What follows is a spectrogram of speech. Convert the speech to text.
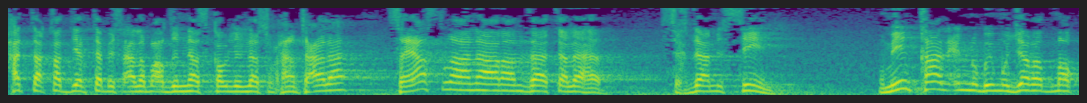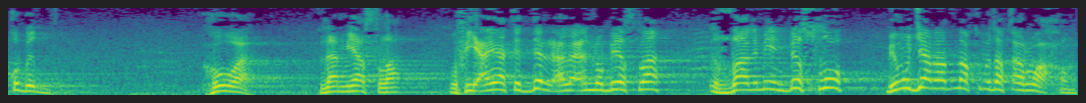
حتى قد يلتبس على بعض الناس قول الله سبحانه وتعالى سيصلى نارا ذات لهب. استخدام السين. ومين قال إنه بمجرد ما قبض هو لم يصلى؟ وفي آيات تدل على إنه بيصلى الظالمين بيصلوا بمجرد ما قبضت أرواحهم.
